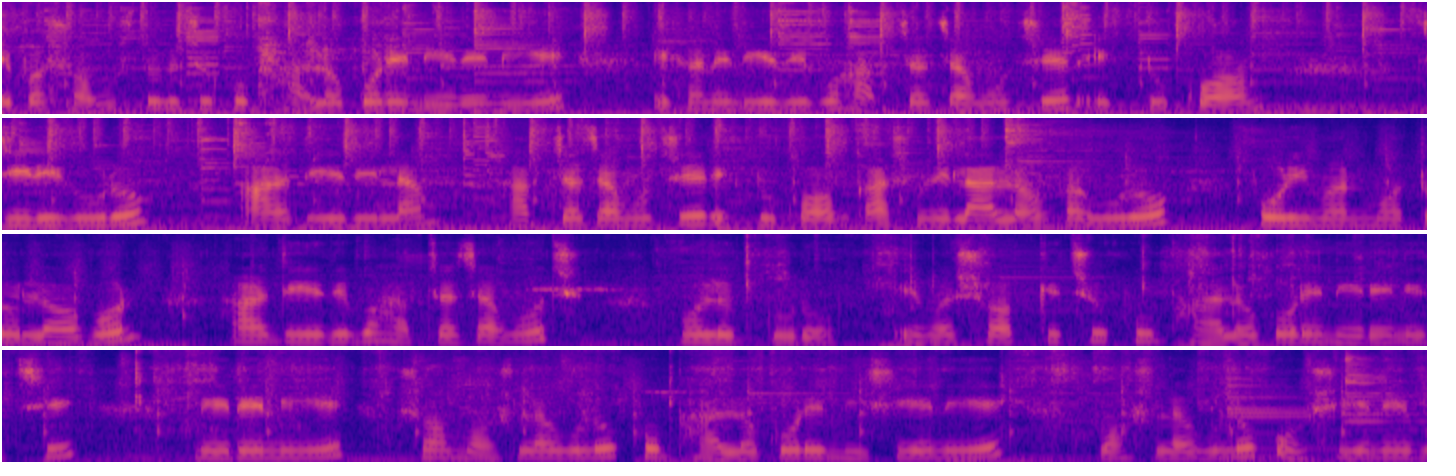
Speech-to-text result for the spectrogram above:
এরপর সমস্ত কিছু খুব ভালো করে নেড়ে নিয়ে এখানে দিয়ে দিব হাফ চা চামচের একটু কম জিরে গুঁড়ো আর দিয়ে দিলাম হাফ চা চামচের একটু কম কাশ্মীরি লাল লঙ্কা গুঁড়ো, পরিমাণ মতো লবণ আর দিয়ে দেব হাফ চা চামচ হলুদ গুঁড়ো। এবার সব কিছু খুব ভালো করে নেড়ে নিচ্ছি। নেড়ে নিয়ে সব মশলাগুলো খুব ভালো করে মিশিয়ে নিয়ে মশলাগুলো কষিয়ে নেব।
